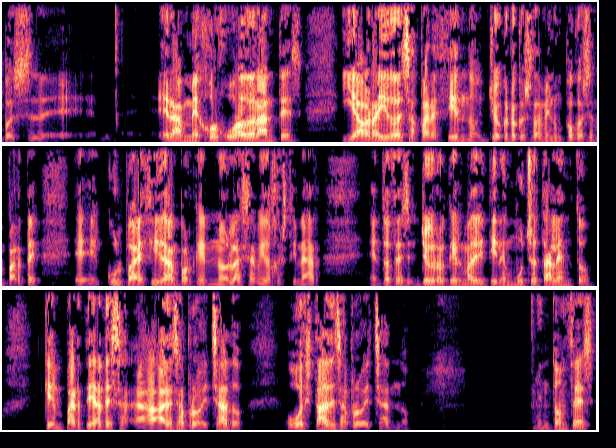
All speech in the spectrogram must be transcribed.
pues, eh, era mejor jugador antes y ahora ha ido desapareciendo. Yo creo que eso también un poco es en parte eh, culpa de Zidane porque no la ha sabido gestionar. Entonces, yo creo que el Madrid tiene mucho talento, que en parte ha, desa ha desaprovechado o está desaprovechando. Entonces,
